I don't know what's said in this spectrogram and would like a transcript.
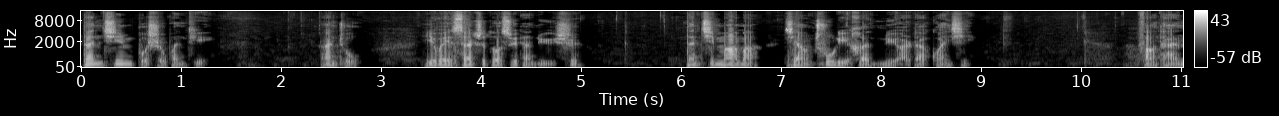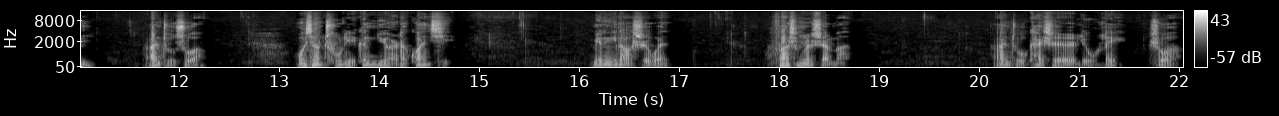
单亲不是问题。案主：一位三十多岁的女士，单亲妈妈想处理和女儿的关系。访谈：案主说：“我想处理跟女儿的关系。”名誉老师问：“发生了什么？”案主开始流泪，说：“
